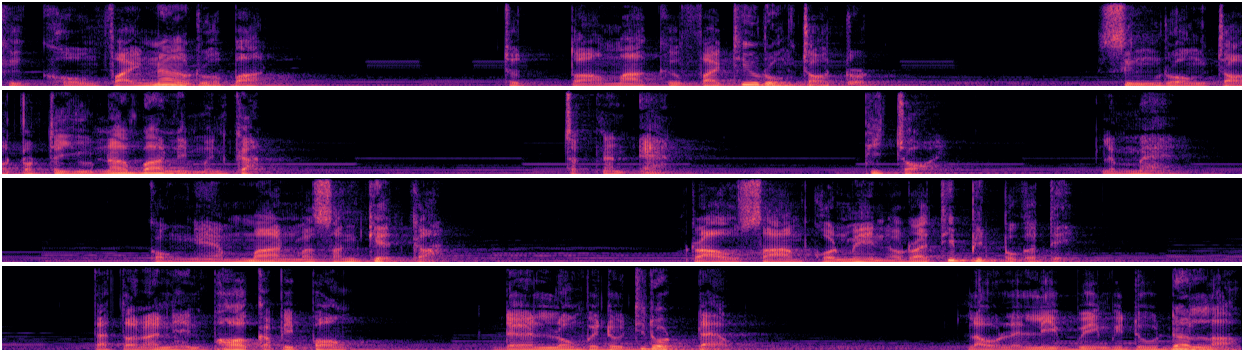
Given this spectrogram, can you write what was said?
คือโคมไฟหน้ารั้วบ้าน จุดต่อมาคือไฟที่โรงจอดรถ ซึ่งโรงจอดรถจะอยู่หน้าบ้านเลยเหมือนกัน จากนั้นแอน พี่จอย และแม่ก็แง้มม่านมาสังเกตการ์ เราสามคนไม่เห็นอะไรที่ผิดปกติ แต่ตอนนั้นเห็นพ่อกับพี่ปอง เดินลงไปดูที่รถแล้ว เราเลยรีบวิ่งไปดูด้านหลัง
